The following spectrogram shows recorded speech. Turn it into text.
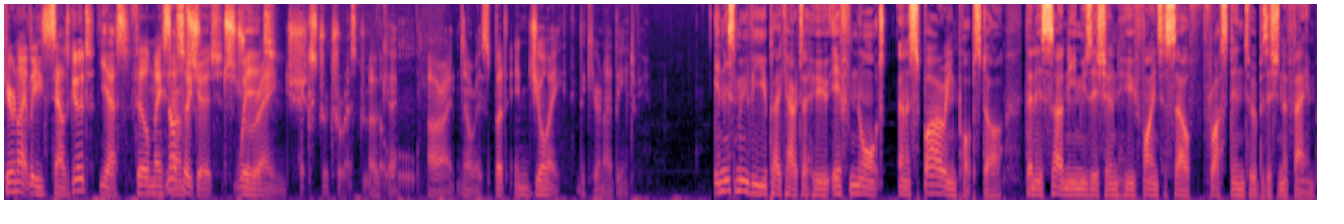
Keira Knightley sounds good. Yes. Phil may Not so good. s- Weird. strange. Extraterrestrial. Okay. All right. No worries. But enjoy the Keira Knightley interview. In this movie, you play a character who, if not an aspiring pop star, then is certainly a musician who finds herself thrust into a position of fame.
